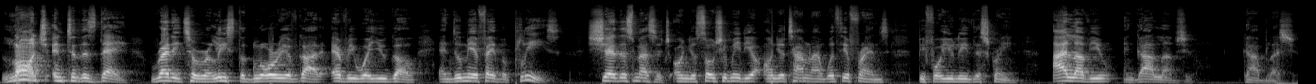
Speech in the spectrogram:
Launch into this day, ready to release the glory of God everywhere you go. And do me a favor, please Share this message on your social media, on your timeline with your friends before you leave the screen. I love you and God loves you. God bless you.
